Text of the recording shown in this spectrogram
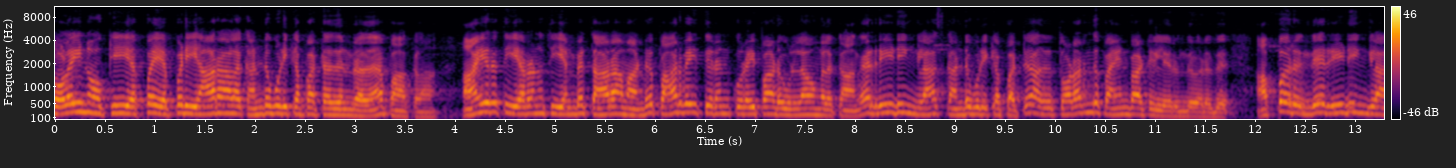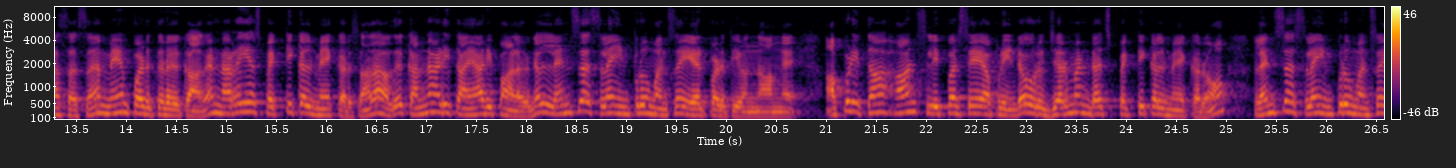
தொலைநோக்கி எப்போ எப்படி யாரால் கண்டுபிடிக்கப்பட்டதுன்றதை பார்க்கலாம். ஆயிரத்தி இரநூத்தி எண்பத்தாறாம் ஆண்டு பார்வை திறன் குறைபாடு உள்ளவங்களுக்காக ரீடிங் கிளாஸ் கண்டுபிடிக்கப்பட்டு அது தொடர்ந்து பயன்பாட்டில் இருந்து வருது. அப்போ இருந்தே ரீடிங் கிளாஸஸை மேம்படுத்துறதுக்காக நிறைய ஸ்பெக்டிக்கல் மேக்கர்ஸ் அதாவது கண்ணாடி தயாரிப்பாளர்கள் லென்சஸில் இம்ப்ரூவ்மெண்ட்ஸை ஏற்படுத்தி வந்தாங்க. அப்படித்தான் ஹான்ஸ் லிப்பர்சே அப்படின்ற ஒரு ஜெர்மன் டச் ஸ்பெக்டிக்கல் மேக்கரும் லென்சஸில் இம்ப்ரூவ்மெண்ட்ஸை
